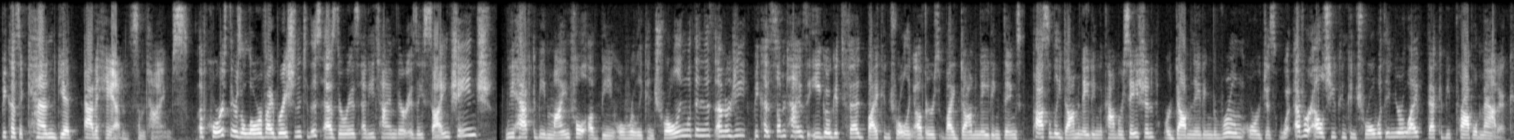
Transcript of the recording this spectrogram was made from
because it can get out of hand sometimes. Of course there's a lower vibration to this as there is anytime there is a sign change we have to be mindful of being overly controlling within this energy because sometimes the ego gets fed by controlling others, by dominating things, possibly dominating the conversation or dominating the room or just whatever else you can control within your life that could be problematic.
